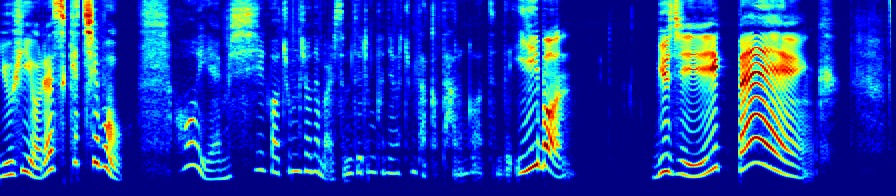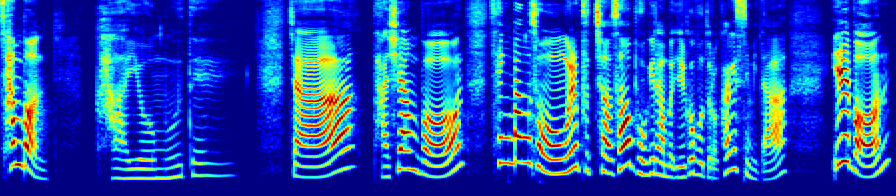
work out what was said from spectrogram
유희열의 스케치북. 어, 이 MC가 좀 전에 말씀드린 분이랑 좀 약간 다른 것 같은데. 2번. 뮤직 뱅크. 3번. 가요 무대. 자, 다시 한번 생방송을 붙여서 보기를 한번 읽어보도록 하겠습니다. 1번,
